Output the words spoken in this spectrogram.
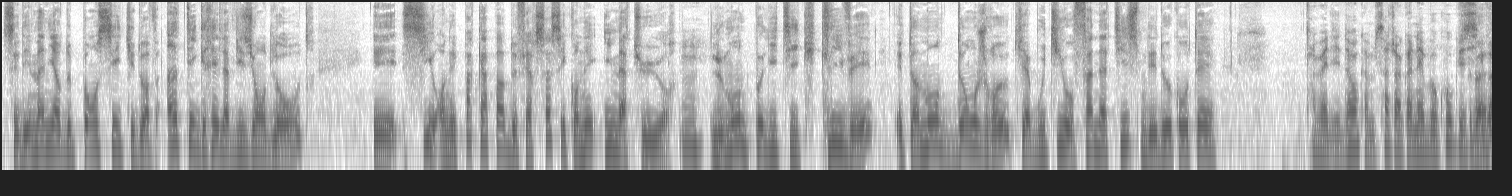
C'est des manières de penser qui doivent intégrer la vision de l'autre. Et si on n'est pas capable de faire ça, c'est qu'on est immature. Le monde politique clivé est un monde dangereux qui aboutit au fanatisme des deux côtés. Ah ben dis donc, comme ça, j'en connais beaucoup que si ben vous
